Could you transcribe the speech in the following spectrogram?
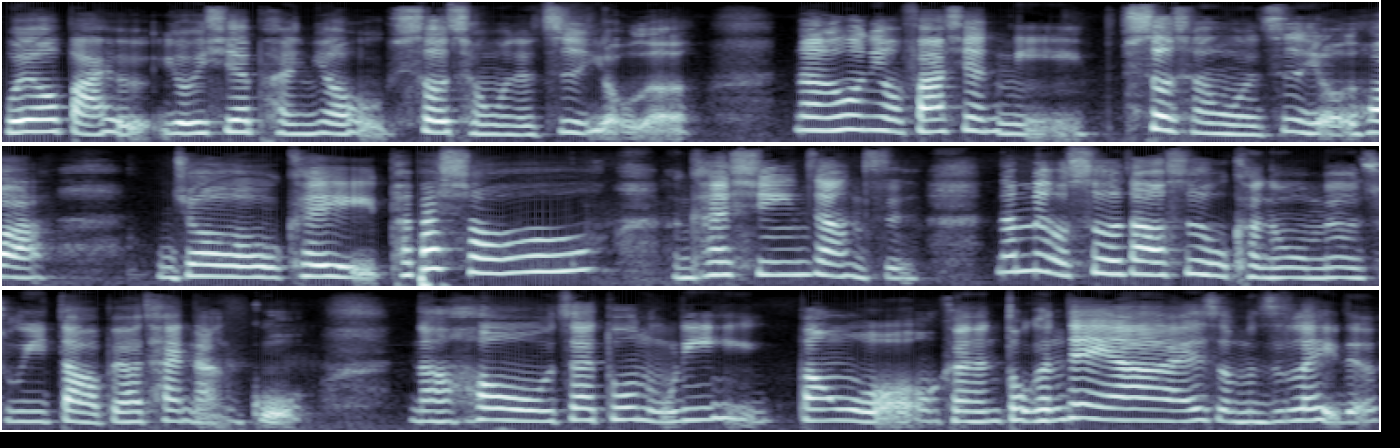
我有把有一些朋友设成我的挚友了。那如果你有发现你设成我的挚友的话，你就可以拍拍手，很开心这样子。那没有设到是可能我没有注意到，不要太难过。然后再多努力帮我，可能抖个内啊，还是什么之类的。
